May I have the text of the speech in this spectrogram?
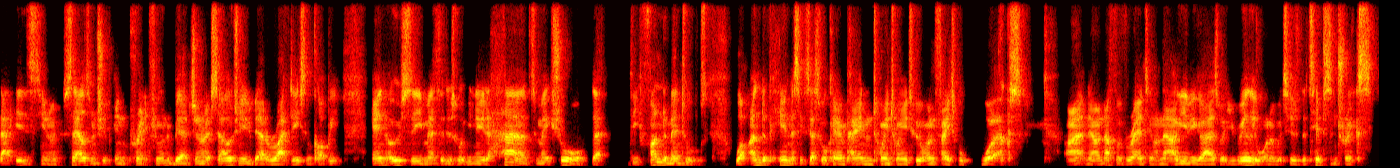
That is, you know, salesmanship in print. If you want to be able to generate sales, you need to be able to write decent copy. NOC method is what you need to have to make sure that the fundamentals what underpin a successful campaign in 2022 on Facebook works. All right, now enough of ranting on that. I'll give you guys what you really wanted, which is the tips and tricks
